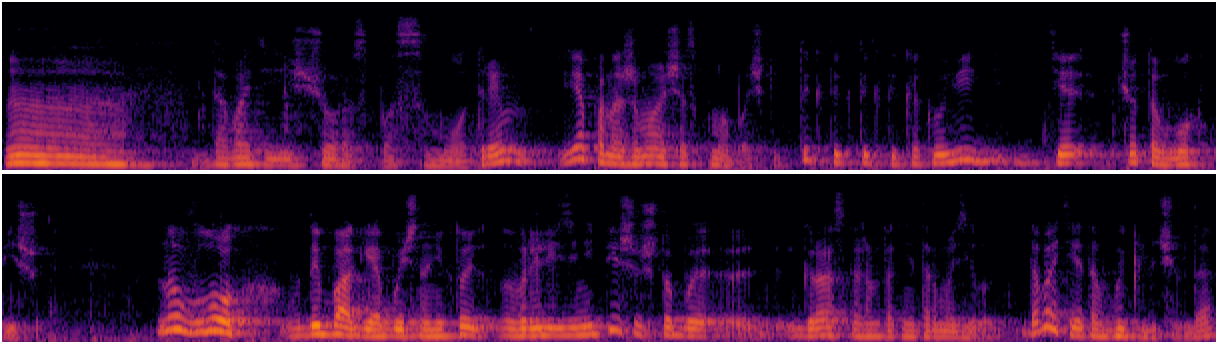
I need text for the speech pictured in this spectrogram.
Давайте еще раз посмотрим. Я понажимаю сейчас кнопочки. Тык-тык-тык-тык. Как вы видите, что-то влог пишет. Ну, влог в дебаге обычно никто в релизе не пишет, чтобы э, игра, скажем так, не тормозила. Давайте это выключим, да?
